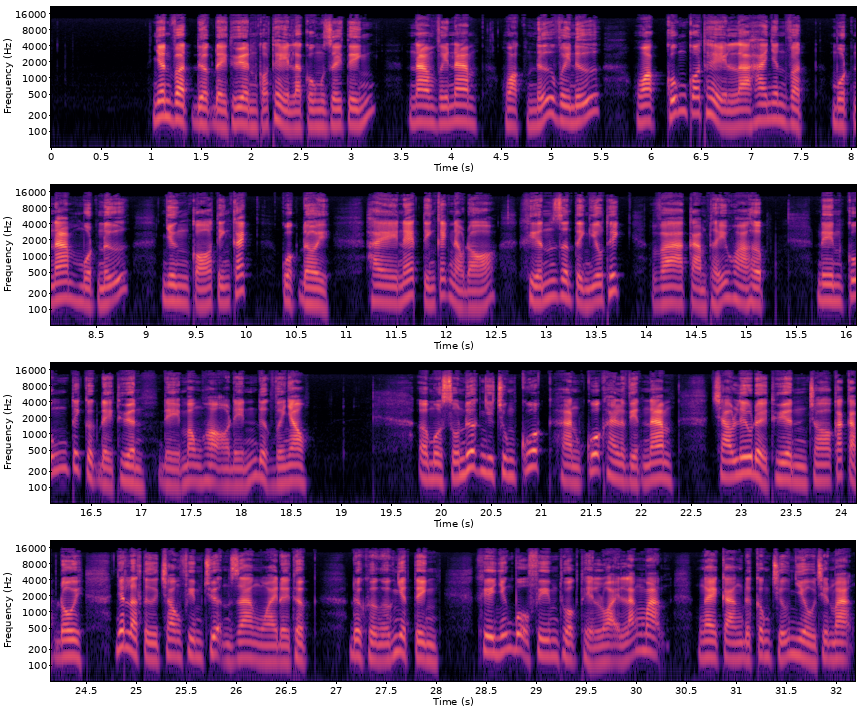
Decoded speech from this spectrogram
Nhân vật được đẩy thuyền có thể là cùng giới tính, nam với nam hoặc nữ với nữ, hoặc cũng có thể là hai nhân vật, một nam một nữ, nhưng có tính cách, cuộc đời hay nét tính cách nào đó khiến dân tình yêu thích và cảm thấy hòa hợp, nên cũng tích cực đẩy thuyền để mong họ đến được với nhau. Ở một số nước như Trung Quốc, Hàn Quốc hay là Việt Nam, trào lưu đẩy thuyền cho các cặp đôi, nhất là từ trong phim truyện ra ngoài đời thực, được hưởng ứng nhiệt tình khi những bộ phim thuộc thể loại lãng mạn ngày càng được công chiếu nhiều trên mạng,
